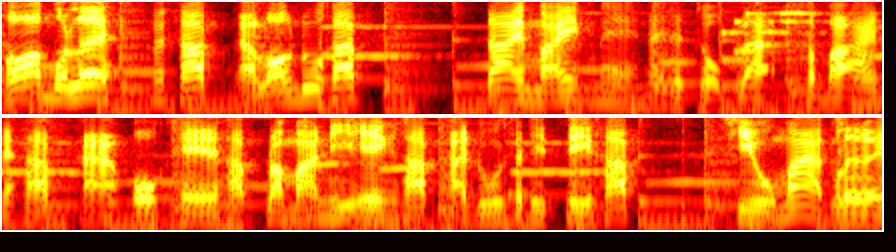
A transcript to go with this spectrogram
คอหมดเลยนะครับอ่าลองดูครับ ได้ไหมแม่น่าจะจบละสบายนะครับอ่าโอเคครับ ประมาณนี้เองครับอ่าดูสถิติครับ ชิลมากเลย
